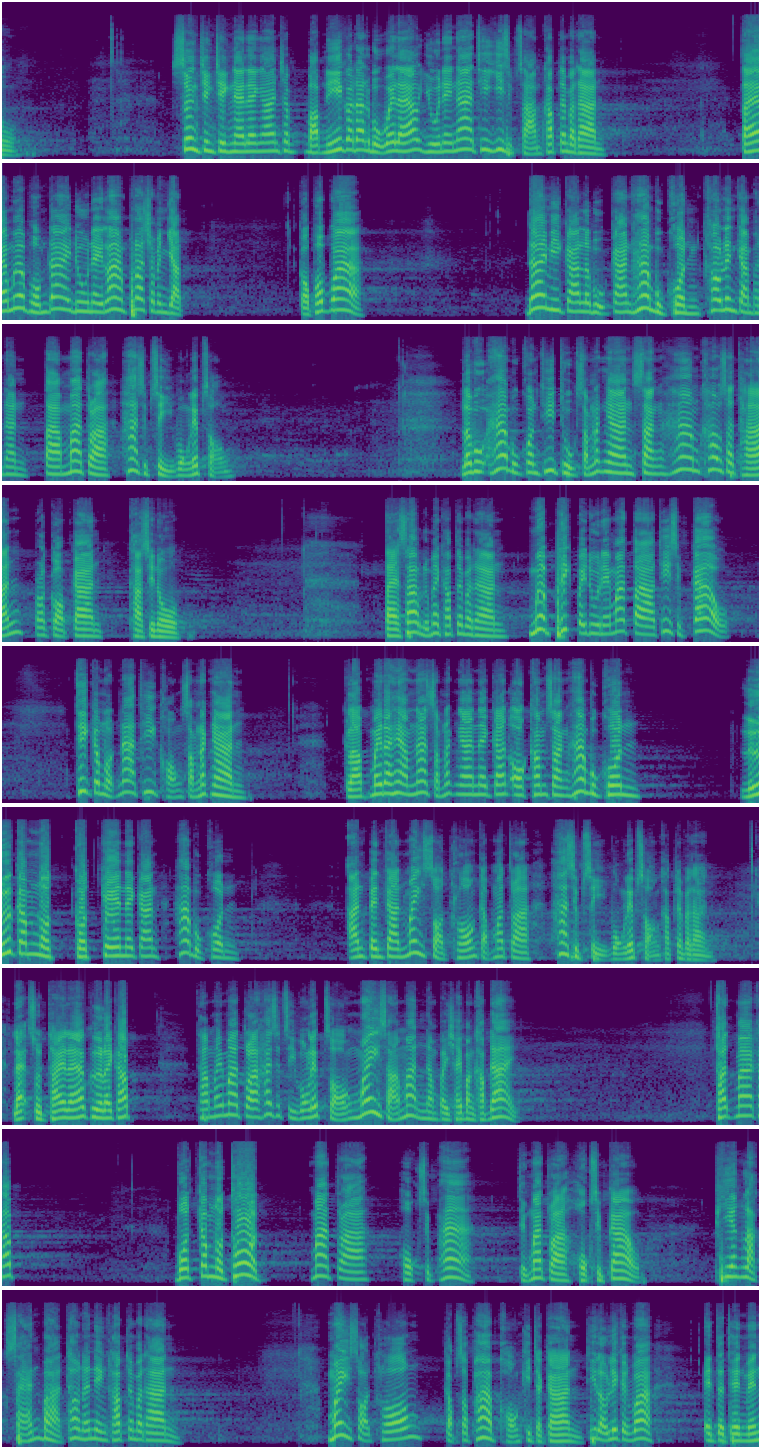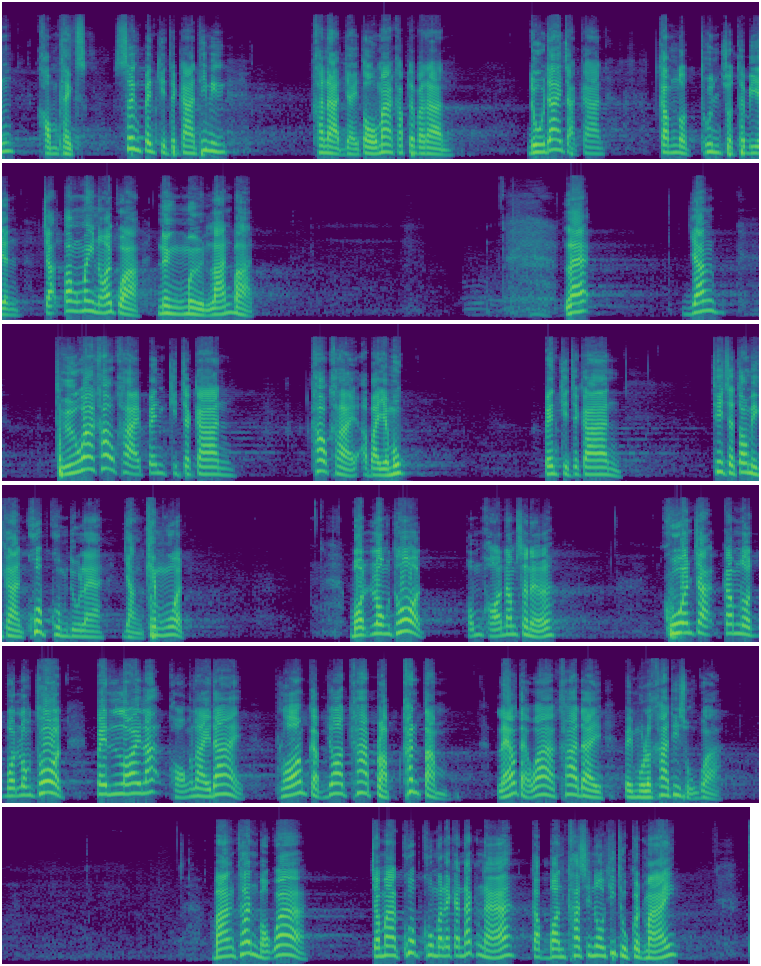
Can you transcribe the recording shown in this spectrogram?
ซึ่งจริง ๆ ในรายงานฉบับนี้ก็ได้ระบุไว้แล้วอยู่ในหน้าที่ 23 ครับท่านประธาน แต่เมื่อผมได้ดูในร่างพระราชบัญญัติ ก็พบว่า ได้มีการระบุการห้ามบุคคลเข้าเล่นการพนันตามมาตรา 54 วงเล็บ 2 ระบุห้ามบุคคลที่ถูกสำนักงานสั่งห้ามเข้าสถานประกอบการคาสิโน แต่ทราบหรือไม่ครับท่านประธาน เมื่อพลิกไปดูในมาตราที่ 19 ที่กำหนดหน้าที่ของสำนักงาน กลับไม่ได้ให้อำนาจสำนักงานในการออกคำสั่งห้ามบุคคล หรือกำหนดกฎเกณฑ์ในการห้ามบุคคล อันเป็นการไม่สอดคล้องกับมาตรา 54 วงเล็บ 2 ครับท่านประธาน และสุดท้ายแล้วคืออะไรครับทำให้มาตรา 54 วงเล็บ 2 ไม่สามารถนำไปใช้บังคับได้ ถัดมาครับ บทกำหนดโทษมาตรา 65 ถึงมาตรา 69 เพียงหลักแสนบาทเท่านั้นเองครับท่านประธาน ไม่สอดคล้องกับสภาพของกิจการที่เราเรียกกันว่า entertainment complex ซึ่งเป็นกิจการที่มี ขนาดใหญ่โตมากครับท่านประธาน ดูได้จากการกำหนดทุนจดทะเบียนจะต้องไม่น้อยกว่า 1 0,000 ล้านบาท และยังถือว่าเข้าข่ายเป็นกิจการเข้าข่ายอบายมุขเป็นกิจการที่จะต้องมีการควบคุมดูแลอย่างเข้มงวด บทลงโทษผมขอนำเสนอ ควรจะกำหนดบทลงโทษเป็นร้อยละของรายได้ พร้อมกับยอดค่าปรับขั้นต่ำแล้วแต่ว่าค่าใดเป็นมูลค่าที่สูงกว่า บางท่านบอกว่าจะมาควบคุมอะไรกันนักหนา กับบ่อนคาสิโนที่ถูกกฎหมาย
